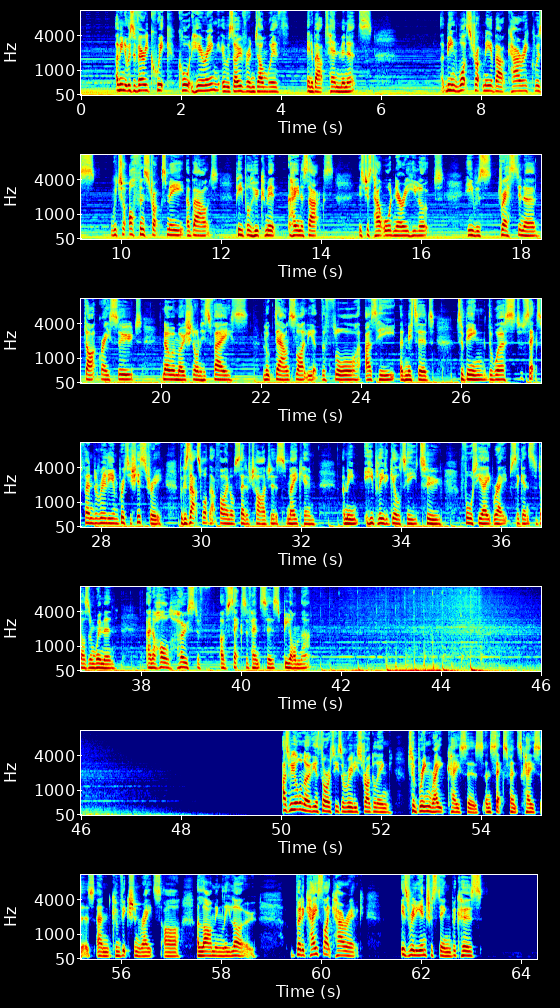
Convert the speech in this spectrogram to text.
I mean, it was a very quick court hearing. It was over and done with in about 10 minutes. I mean, what struck me about Carrick was, which often strikes me about people who commit heinous acts, is just how ordinary he looked. He was dressed in a dark grey suit, no emotion on his face, looked down slightly at the floor as he admitted to being the worst sex offender really in British history, because that's what that final set of charges make him. I mean, he pleaded guilty to 48 rapes against a dozen women and a whole host of, of sex offences beyond that. As we all know, the authorities are really struggling to bring rape cases and sex offence cases, and conviction rates are alarmingly low. But a case like Carrick is really interesting because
